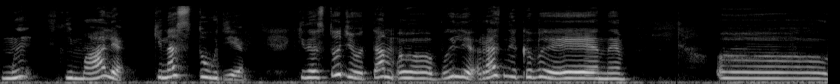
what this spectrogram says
мы снимали киностудии киностудию, там э, были разные КВНы, э,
